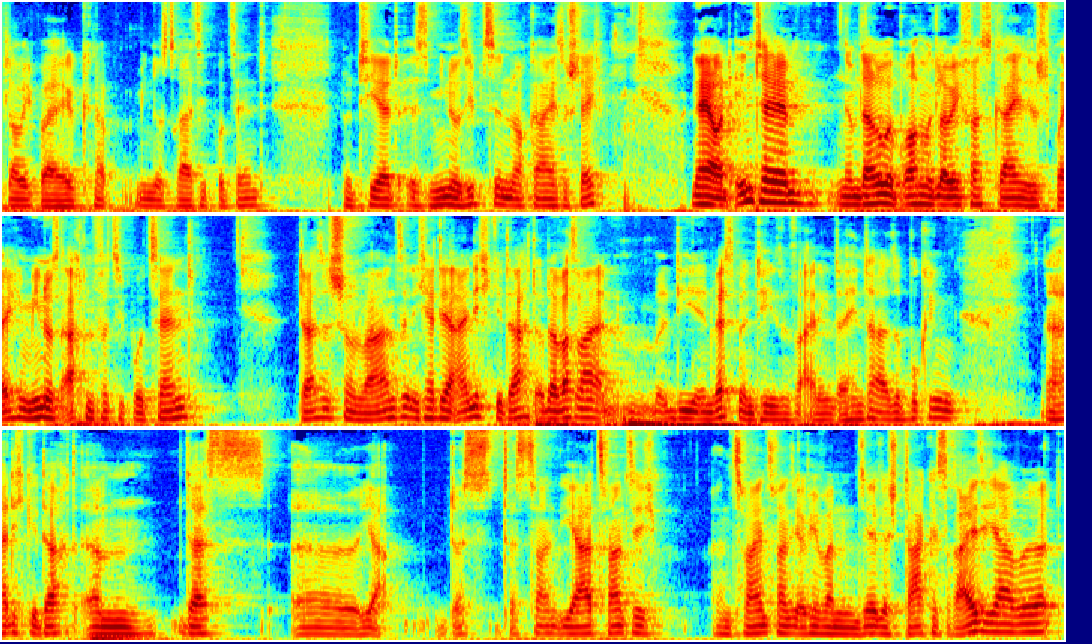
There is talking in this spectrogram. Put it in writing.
glaube ich, bei knapp minus 30 Prozent notiert ist. Minus 17 noch gar nicht so schlecht. Naja, und Intel, ähm, darüber brauchen wir, glaube ich, fast gar nicht zu sprechen. Minus 48 Prozent. Das ist schon Wahnsinn. Ich hatte ja eigentlich gedacht, oder was war die Investmentthese vor allen Dingen dahinter? Also Booking, da hatte ich gedacht, ähm, dass äh, ja, das, das Jahr 2022 auf jeden Fall ein sehr, sehr starkes Reisejahr wird,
